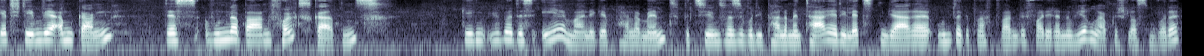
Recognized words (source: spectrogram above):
Jetzt stehen wir am Gang des wunderbaren Volksgartens gegenüber das ehemalige Parlament, beziehungsweise wo die Parlamentarier die letzten Jahre untergebracht waren, bevor die Renovierung abgeschlossen wurde.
